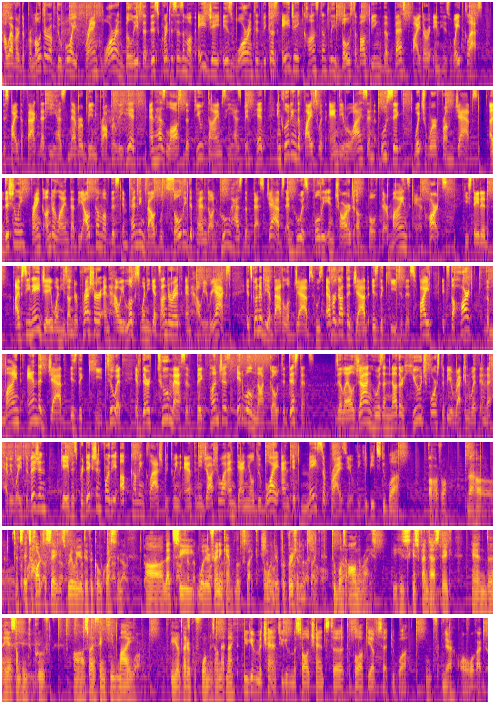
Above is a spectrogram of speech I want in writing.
However, the promoter of Dubois, Frank Warren, believes that this criticism of AJ is warranted because AJ constantly boasts about being the best fighter in his weight class, despite the fact that he has never been properly hit and has lost the few times he has been hit, including the fights with Andy Ruiz and Usyk, which were from jabs. Additionally, Frank underlined that the outcome of this impending bout would solely depend on who has the best jabs and who is fully in charge of both their minds and hearts. He stated, I've seen AJ when he's under pressure and how he looks when he gets under it and how he reacts. It's going to be a battle of jabs. Who's ever got the jab is the key to this fight. It's the heart, the mind, and the jab is the key to it. If there are two massive big punches, it will not go to distance. Zhilei Zhang, who is another huge force to be reckoned with in the heavyweight division, gave his prediction for the upcoming clash between Anthony Joshua and Daniel Dubois, and it may surprise you. I think he beats Dubois. Bonjour. It's, it's hard to say. It's really a difficult question. Uh, let's see what their training camp looks like and what their preparation looks like. Dubois on the rise. He's, he's fantastic and uh, he has something to prove. Uh, so I think he might be a better performance on that night. You give him a chance. You give him a solid chance to, to pull off the upset, Dubois. Yeah，我我感觉。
